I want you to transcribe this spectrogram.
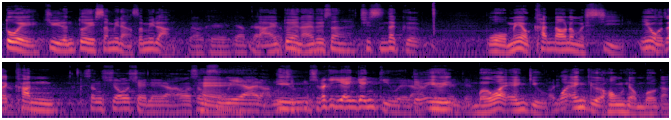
队巨人队什么人什么人，OK，哪一队哪一队上，其实那个我没有看到那么细，因为我在看，算休闲的啦，吼，算嘿舒压的啦，不是因不是要去研研究的啦。对因为无我的研究我研究的方向无共。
